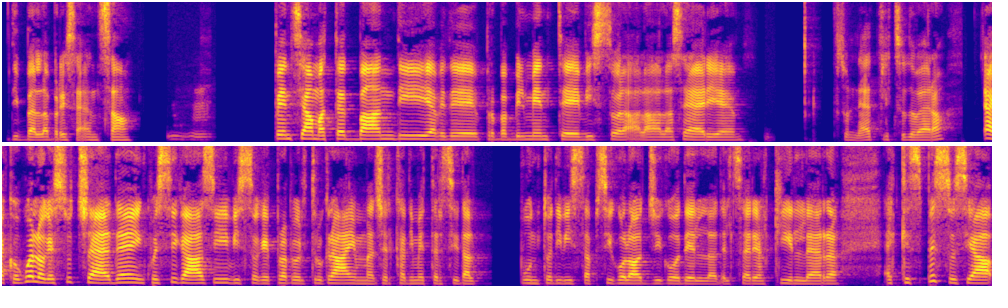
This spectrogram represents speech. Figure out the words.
di bella presenza. Mm-hmm. Pensiamo a Ted Bundy, avete probabilmente visto la, la, la serie su Netflix, dov'era? Ecco, quello che succede in questi casi, visto che proprio il true crime cerca di mettersi dal punto di vista psicologico del, del serial killer, è che spesso sia,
